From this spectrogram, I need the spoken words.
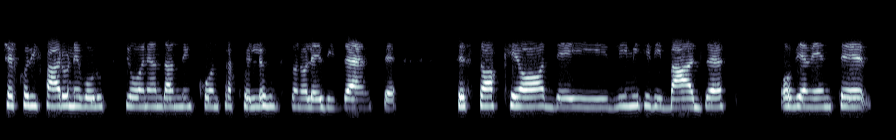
cerco di fare un'evoluzione andando incontro a quelle che sono le esigenze. Se so che ho dei limiti di budget, ovviamente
